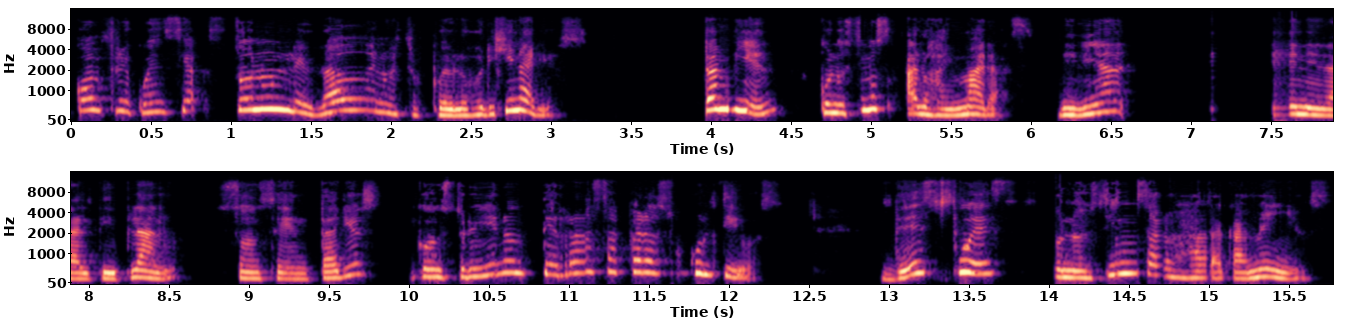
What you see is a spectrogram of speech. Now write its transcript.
con frecuencia son un legado de nuestros pueblos originarios. También conocimos a los aymaras, vivían en el altiplano, son sedentarios y construyeron terrazas para sus cultivos. Después conocimos a los atacameños,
